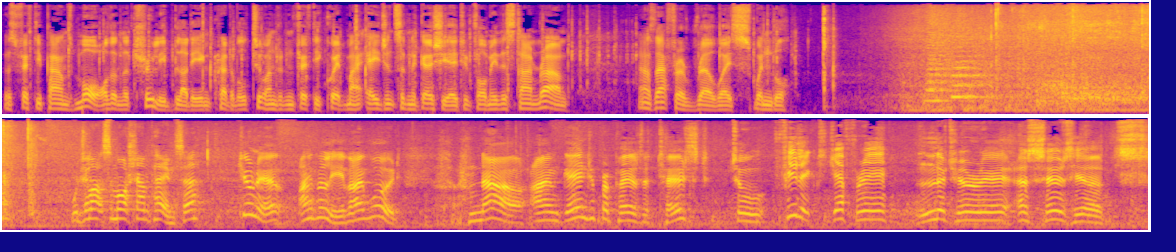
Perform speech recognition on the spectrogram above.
was £50 more than the truly bloody incredible 250 quid my agents had negotiated for me this time round. How's that for a railway swindle? Would you like some more champagne, sir? Do you know, I believe I would. Now, I'm going to propose a toast to Felix Jeffrey Literary Associates.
